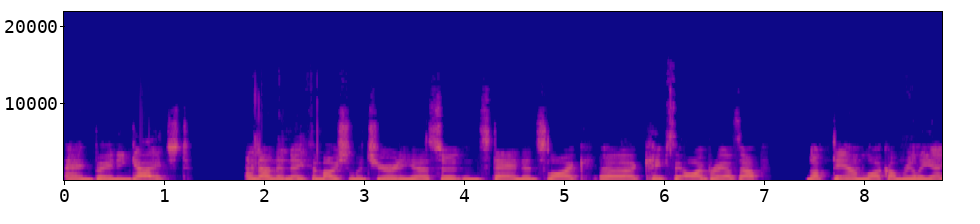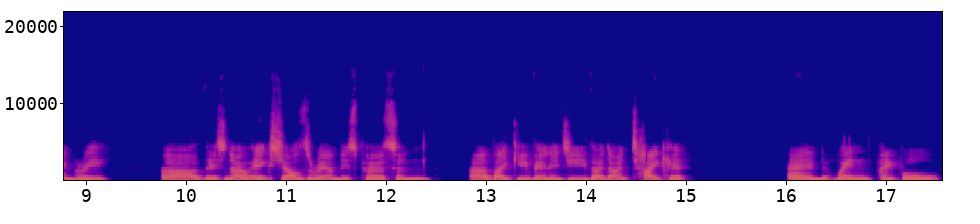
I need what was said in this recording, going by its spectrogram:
and being engaged. And underneath emotional maturity are certain standards like uh, keeps their eyebrows up, not down like I'm really angry. Uh, there's no eggshells around this person. Uh, they give energy, they don't take it. And when people,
